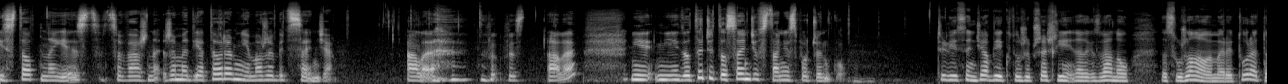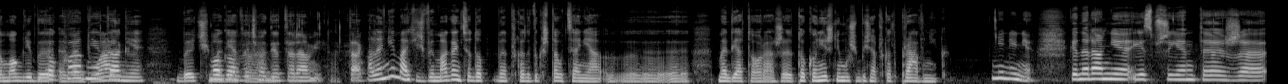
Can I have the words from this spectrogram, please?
Istotne jest, co ważne, że mediatorem nie może być sędzia. Ale, ale nie, nie dotyczy to sędziów w stanie spoczynku. Czyli sędziowie, którzy przeszli na tak zwaną zasłużoną emeryturę, to mogliby Dokładnie ewentualnie być Mogą mediatorami. być mediatorami. Tak, tak. Tak. Ale nie ma jakichś wymagań co do na przykład wykształcenia yy, mediatora, że to koniecznie musi być na przykład prawnik. Nie, nie, nie. Generalnie jest przyjęte, że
